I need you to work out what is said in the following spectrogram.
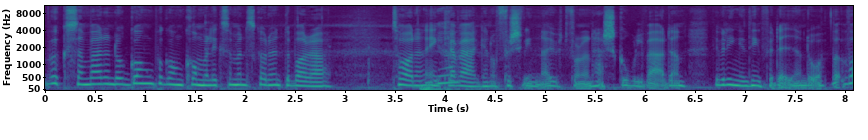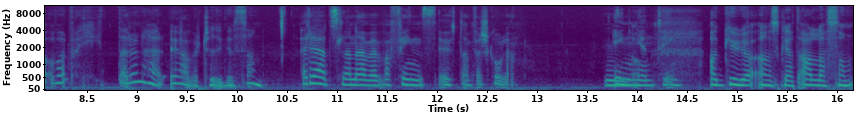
vuxenvärlden då gång på gång kommer, liksom, men ska du inte bara ta den enkla Ja. vägen och försvinna ut från den här skolvärlden? Det är väl ingenting för dig ändå? Var, var, var hittar du den här övertygelsen? Rädslan över vad finns utanför skolan. Mm. Ingenting. Ah, gud, jag önskar att alla som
